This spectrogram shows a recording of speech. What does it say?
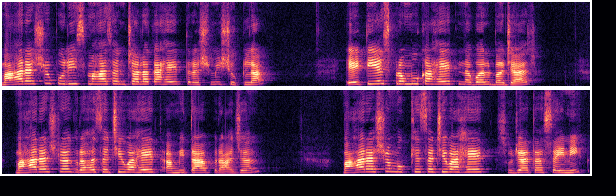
महाराष्ट्र पोलीस महासंचालक आहेत Rashmi Shukla A T S प्रमुख आहेत नवल बजाज महाराष्ट्र गृहसचिव आहेत अमिताभ राजन महाराष्ट्र मुख्य सचिव आहेत सुजाता सैनिक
